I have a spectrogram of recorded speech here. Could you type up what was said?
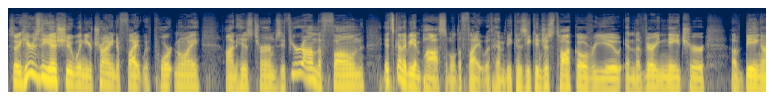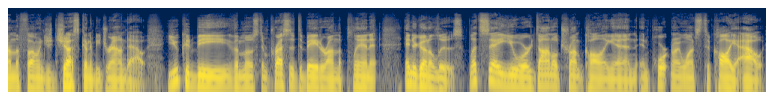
So here's the issue when you're trying to fight with Portnoy on his terms. If you're on the phone, it's going to be impossible to fight with him because he can just talk over you, and the very nature of being on the phone, you're just going to be drowned out. You could be the most impressive debater on the planet, and you're going to lose. Let's say you're Donald Trump calling in, and Portnoy wants to call you out.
